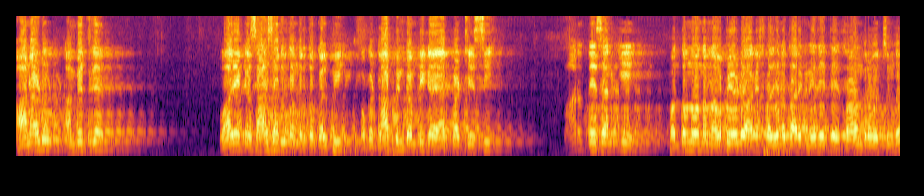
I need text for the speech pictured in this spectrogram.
ఆనాడు అంబేద్కర్ వారి యొక్క సహచరులందరితో కలిపి ఒక డ్రాఫ్టింగ్ కమిటీగా ఏర్పాటు చేసి భారతదేశానికి పంతొమ్మిది వందల నలభై ఏడు ఆగస్టు పదిహేనో తారీఖున ఏదైతే స్వాతంత్రం వచ్చిందో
